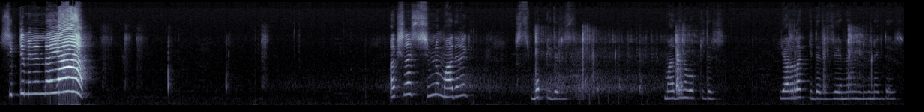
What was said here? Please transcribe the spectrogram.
Siktiminin ya. Arkadaşlar şimdi madene bok gideriz. Madene bok gideriz. Yarrak gideriz. Cehennemin dibine gideriz.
